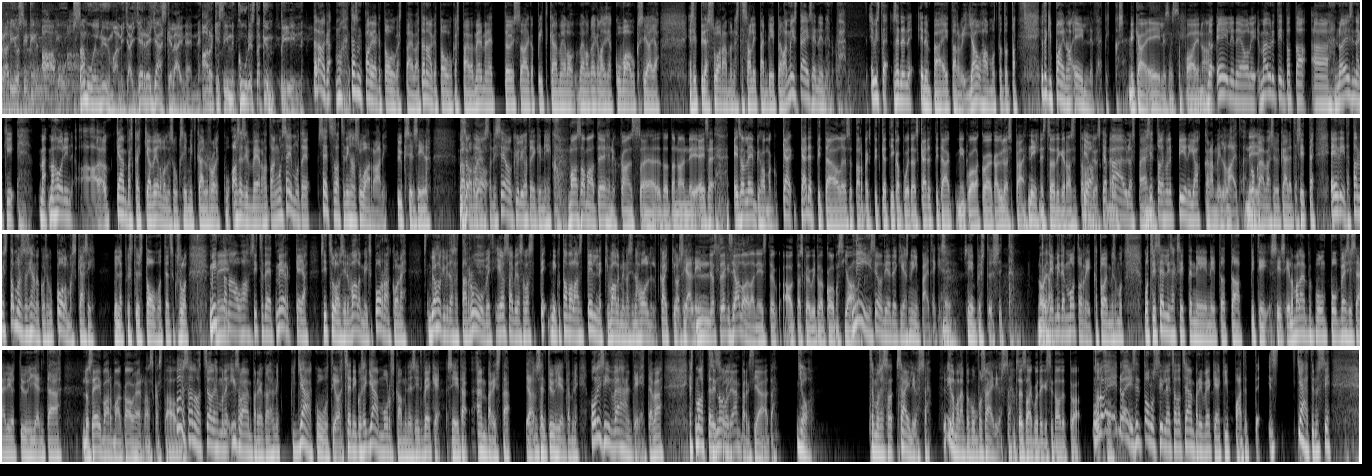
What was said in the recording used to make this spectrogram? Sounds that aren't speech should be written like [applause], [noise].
Radio Cityn aamu. Samuel Nyman ja Jere Jäskeläinen. Arkisin kuudesta kymppiin. Tänä aika, tässä on pari aika touhukasta päivää. Tänä aika touhukas päivä. Meillä menee töissä aika pitkään. Meillä on, meillä on kaikenlaisia kuvauksia ja, ja sitten pitäisi suoraan mennä sitä salibändiä pelaamaan. Mistä ei sen enempää? Ei mistä sen en, enempää ei tarvi jauhaa, mutta tota, jotenkin painaa eilinen vielä pikkasen. Mikä eilisessä painaa? No eilinen oli, mä yritin tota, äh, no ensinnäkin mä, mä hoidin äh, kämpäs kaikkia velvollisuuksia, mitkä on roikkuu. Asesin verhotangon. Se ei muuten, se, että sä saat sen ihan suoraan niin yksin siinä katorajassa, se, niin se on kyllä jotenkin niinku... Mä oon samaa tehnyt kanssa. Ja, tota noin, niin ei, se, ei se ole lempihomma, kun kä, kädet pitää olla, jos se tarpeeksi pitkiä tikapuita, jos kädet pitää niin kuin olla koko ajan ylöspäin, niin, niin se on jotenkin rasittavaa Joo, ja pää ylöspäin. Mm. Ja sitten oli semmoinen pieni jakkara, millä laitoin. Niin. Koko ajan väsyy kädet. Ja sitten ei riitä. Tarvitsisi tommosessa ihan kuin se kolmas käsi millä pystyisi touhumaan. Tiedätkö, kun sulla on mittanauha, niin. sit sä teet merkkejä, sit sulla on siinä valmiiksi porakone, sitten johonkin pitäisi laittaa ruuvit, ja jossain pitäisi olla se te, niin kuin tavallaan se telinekin valmiina siinä holdilla, että kaikki on siellä. Niin... Mm, jos tekisi jaloilla, niin sitten auttaisiko joku kolmas jalka? Niin, se on tietenkin, jos niin päin tekisi. Niin. Siinä pystyisi sitten. No en tiedä, miten motoriikka toimisi, mutta mut siis sen lisäksi sitten niin, niin tota, piti siis ilmalämpöpumppu, vesisäiliö tyhjentää, No se ei varmaan kauhean raskasta olla. Voin sanoa, että se oli semmoinen iso ämpäri, joka oli niin jääkuutio. Että se, niin se jään murskaaminen siitä veke, siitä ämpäristä ja sen tyhjentäminen, oli siinä vähän tehtävää. Ja sitten mä ajattelin, siis että no oli niin, ämpäris jäätä? Joo. Semmoisessa säiliössä, ilmalämpöpumpun säiliössä. Mutta se sai kuitenkin sitä otettua No, no, ei, no ei se nyt ollut silleen, että saatat se ämpärin vekeä ja kippaat. Että jäätynyt siihen.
